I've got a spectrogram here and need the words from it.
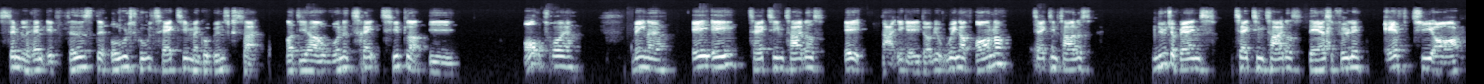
simpelthen et fedeste old school tag team, man kunne ønske sig og de har jo vundet tre titler i år, tror jeg, mener jeg. AA Tag Team Titles, A, nej, ikke AEW, Wing of Honor Tag Team Titles, New Japan's Tag Team Titles, det er selvfølgelig FTR.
